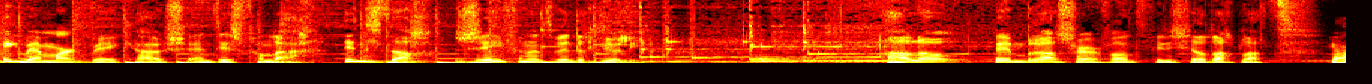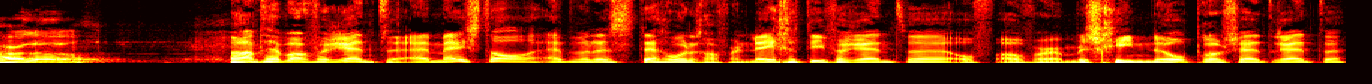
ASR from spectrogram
Ik ben Mark Beekhuis en het is vandaag dinsdag 27 juli. Hallo, Pim Brasser van het Financieel Dagblad. Hallo. We gaan het hebben over rente. En meestal hebben we het tegenwoordig over negatieve rente of over misschien 0% rente.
